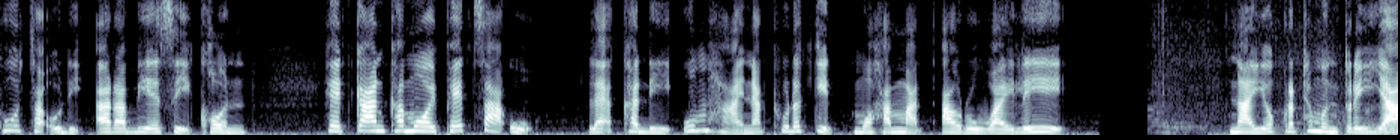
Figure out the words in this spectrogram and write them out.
ทูตซาอุดิอาระเบีย 4 คน เหตุการณ์ขโมยเพชรซาอุ และคดีอุ้มหายนักธุรกิจโมฮัมหมัดอัลรูไวลีนายกรัฐมนตรีย้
